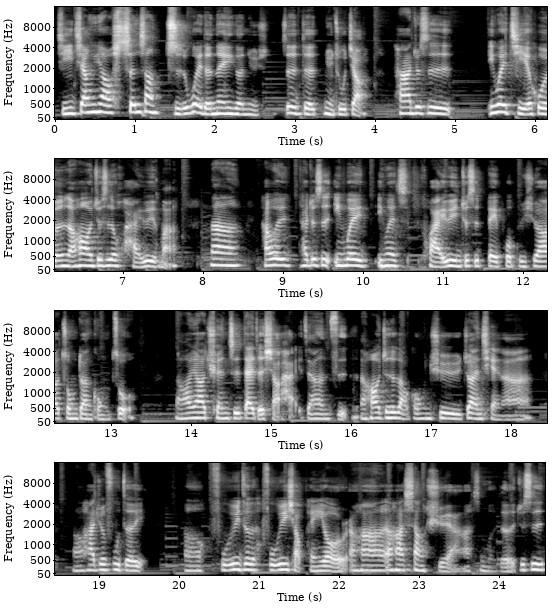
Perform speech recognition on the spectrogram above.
即将要升上职位的那一个女这的女主角，她就是因为结婚，然后就是怀孕嘛，那她会她就是因为因为怀孕，就是被迫必须要中断工作，然后要全职带着小孩这样子，然后就是老公去赚钱啊，然后她就负责。呃，抚育这个抚育小朋友，让他让他上学啊什么的，就是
